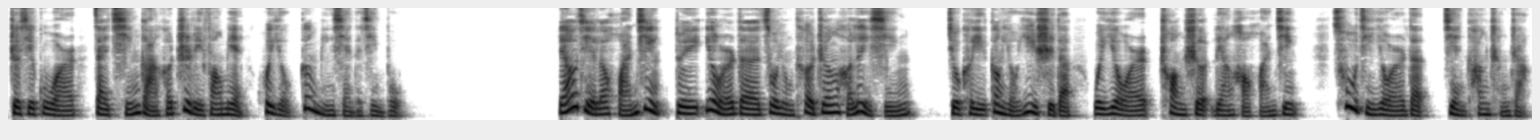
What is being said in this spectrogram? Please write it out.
这些孤儿在情感和智力方面会有更明显的进步。了解了环境对幼儿的作用特征和类型。就可以更有意识的为幼儿创设良好环境，促进幼儿的健康成长。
